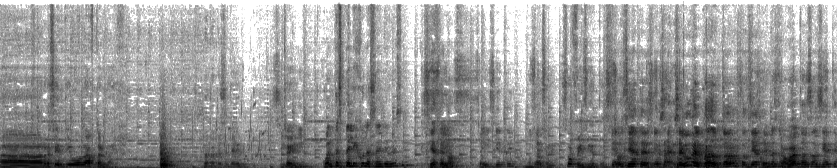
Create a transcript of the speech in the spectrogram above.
a Resident Evil Afterlife. Sí. ¿Cuántas películas hay de Resident? Siete, ¿no? 6, 7, no sé. No sé, suficientes. Sí. Son siete. según el productor, son siete. Nuestro productor son 7.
